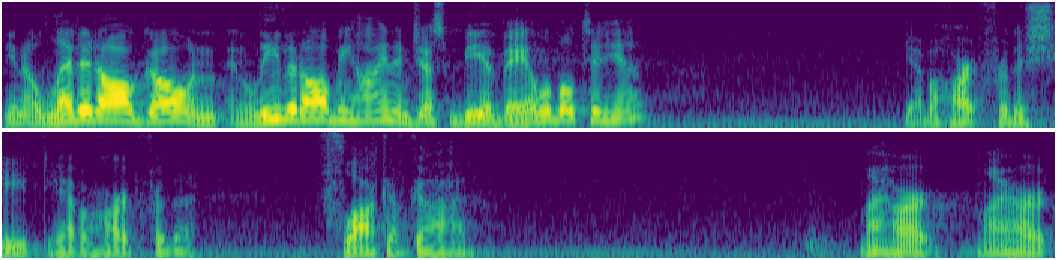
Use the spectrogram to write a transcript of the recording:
you know, let it all go and, and leave it all behind and just be available to Him? Do you have a heart for the sheep? Do you have a heart for the flock of God? My heart, my heart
